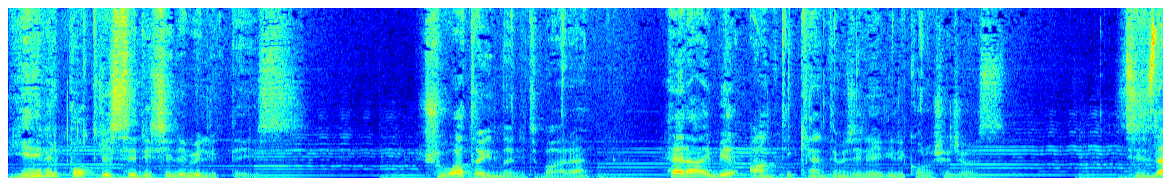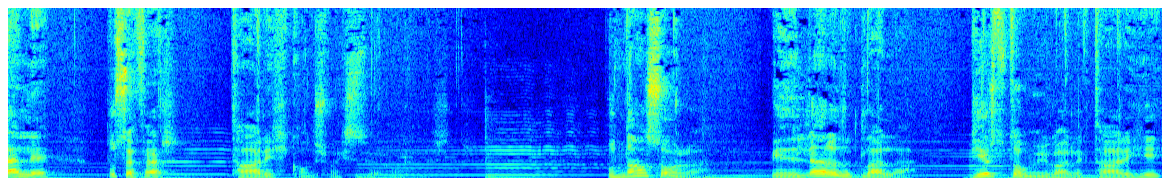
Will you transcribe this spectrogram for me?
Yeni bir podcast serisiyle birlikteyiz. Şubat ayından itibaren her ay bir antik kentimiz ile ilgili konuşacağız. Sizlerle bu sefer tarih konuşmak istiyorum arkadaşlar. Bundan sonra belirli aralıklarla bir tutam uygarlık tarihi,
